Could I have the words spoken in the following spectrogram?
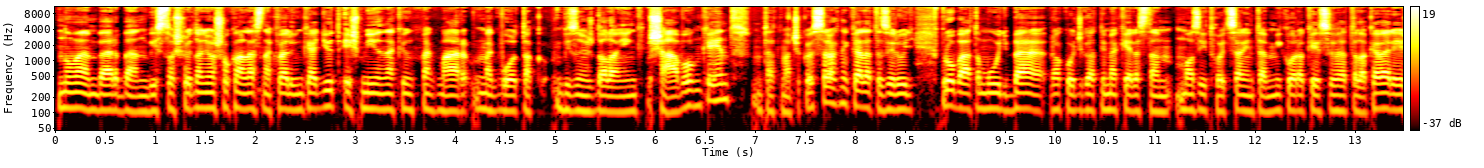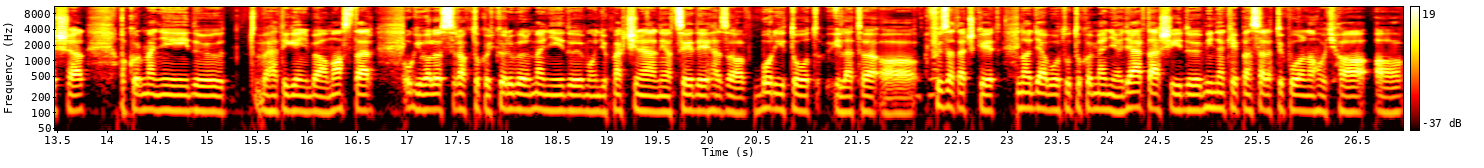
novemberben biztos, hogy nagyon sokan lesznek velünk együtt, és mi nekünk meg már megvoltak bizonyos dalaink sávonként, tehát már csak összerakni kellett, ezért úgy próbáltam úgy berakocsgatni, megkérdeztem Mazit, hogy szerintem mikorra készülhet el a keveréssel, akkor mennyi időt vehet igénybe a master. Ogival összeraktuk, hogy körülbelül mennyi idő mondjuk megcsinálni a CD-hez a borítót, illetve a füzetecskét. Nagyjából tudtuk, hogy mennyi a gyártási idő. Mindenképpen szerettük volna, hogyha a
